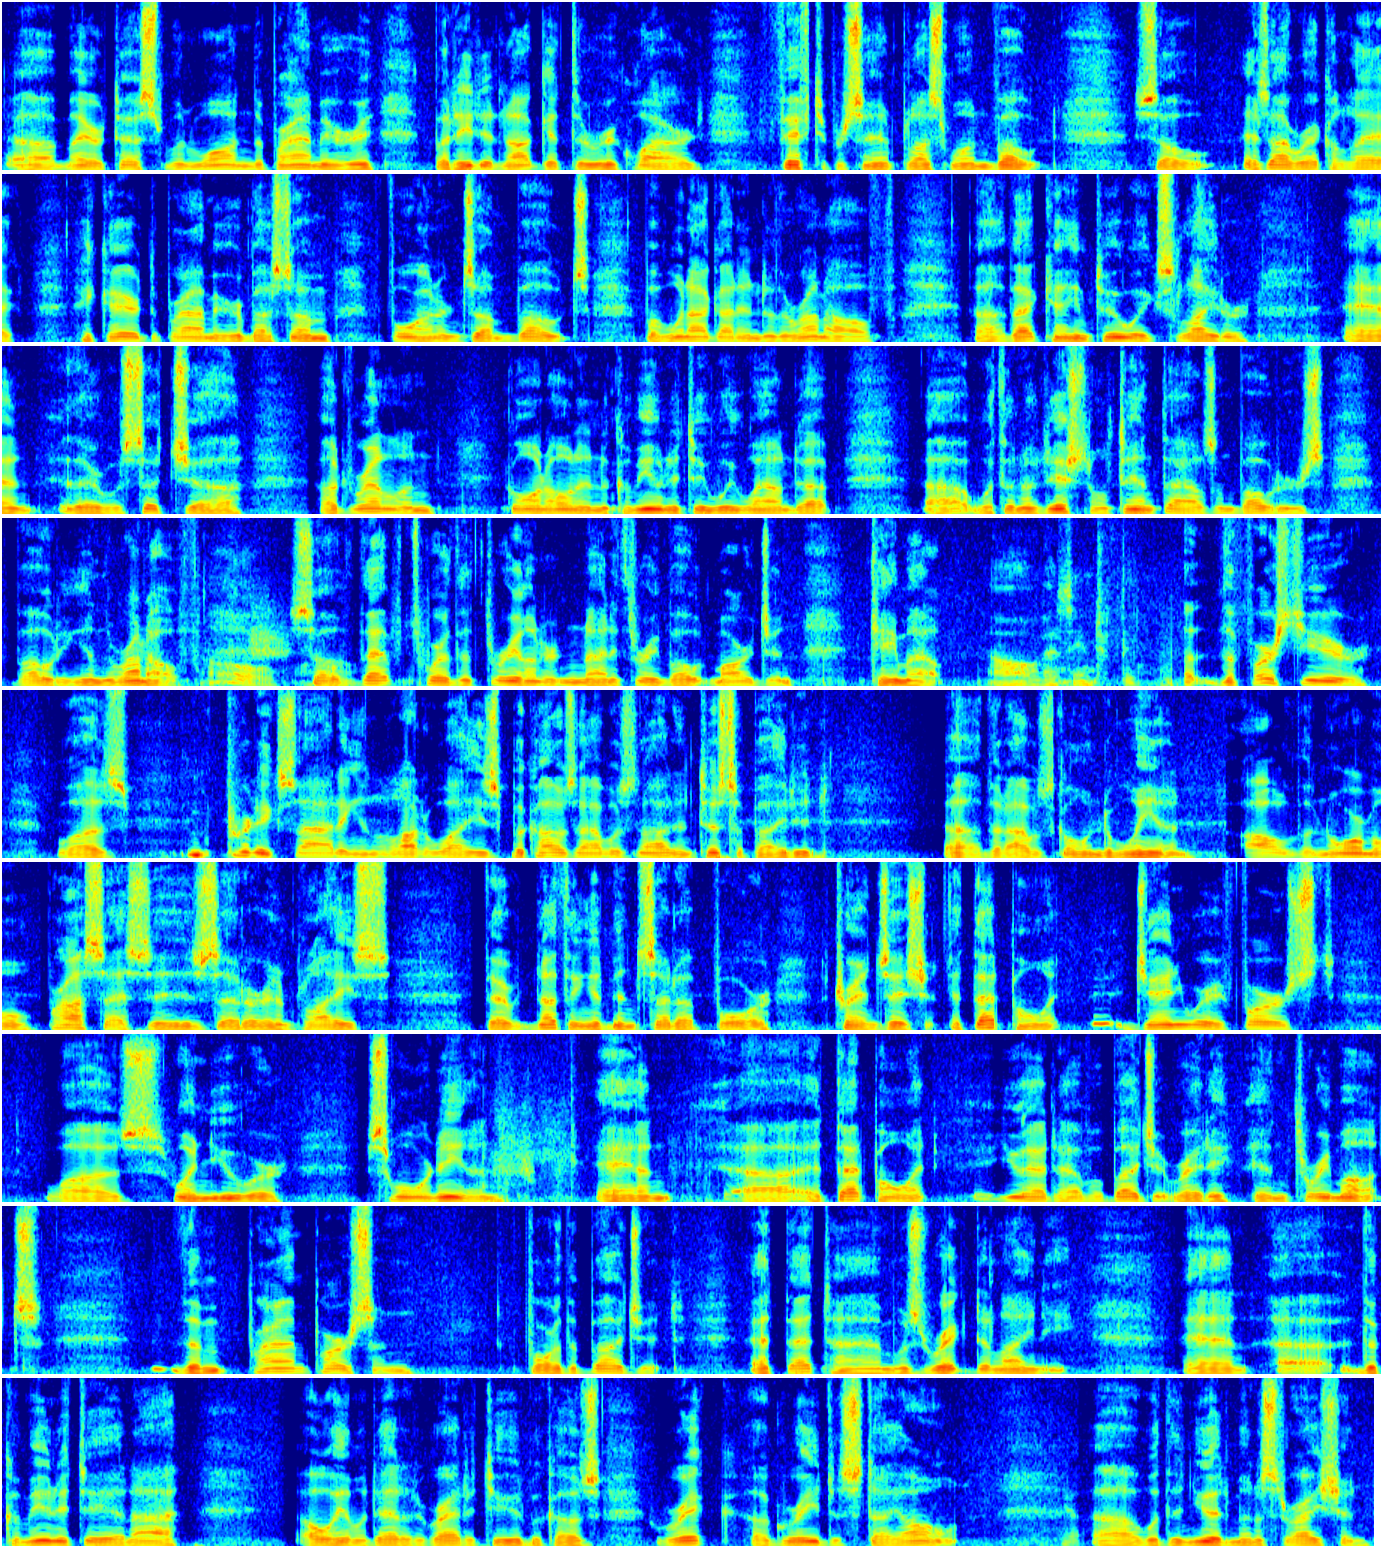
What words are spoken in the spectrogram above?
uh, Mayor Testerman won the primary, but he did not get the required 50% plus one vote. So, as I recollect, he carried the primary by some 400 and some votes. But when I got into the runoff, uh, that came two weeks later, and there was such uh, adrenaline going on in the community, we wound up uh, with an additional 10,000 voters voting in the runoff. Oh, wow. so that's where the 393 vote margin came out. Oh, that's interesting. Uh, the first year was pretty exciting in a lot of ways because I was not anticipated uh, that I was going to win. All the normal processes that are in place, there nothing had been set up for transition. At that point, January 1st was when you were sworn in, and uh, at that point, you had to have a budget ready in three months. The prime person for the budget at that time was Rick Delaney. And uh, the community and I owe him a debt of gratitude because Rick agreed to stay on uh, with the new administration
